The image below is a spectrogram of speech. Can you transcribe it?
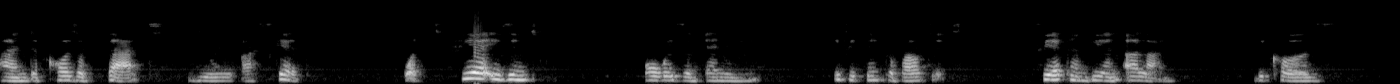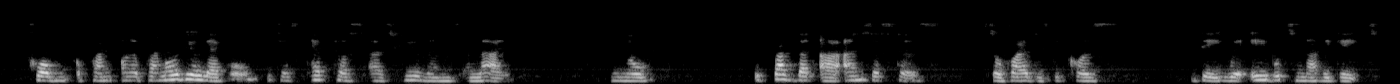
and because of that, you are scared. But fear isn't always an enemy. If you think about it, fear can be an ally because from a on a primordial level, it has kept us as humans alive. You know, the fact that our ancestors survived is because they were able to navigate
